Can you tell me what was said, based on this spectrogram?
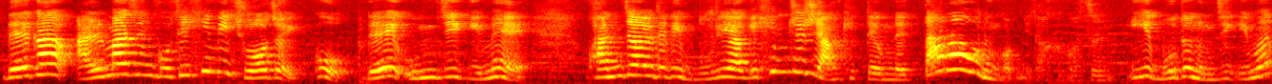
내가 알맞은 곳에 힘이 주어져 있고 내 움직임에 관절들이 무리하게 힘주지 않기 때문에 따라오는 겁니다. 그것은 이 모든 움직임은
